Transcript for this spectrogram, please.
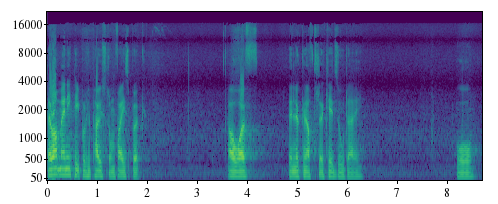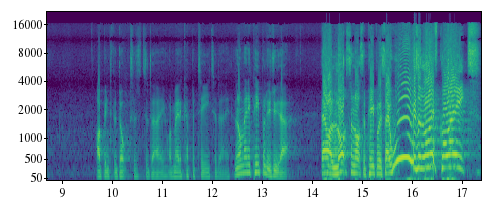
There aren't many people who post on Facebook, oh, I've been looking after the kids all day, or I've been to the doctors today, or I've made a cup of tea today. There are not many people who do that. There are lots and lots of people who say, Woo, isn't life great?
